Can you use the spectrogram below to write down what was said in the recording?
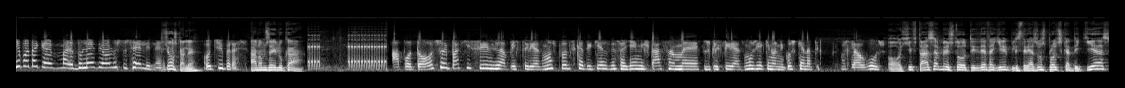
τίποτα και μα- δουλεύει όλους τους Έλληνες. Ποιος καλέ; Ο Τσίπρας. Α, νόμιζα η Λουκά. Από το όσο υπάρχει ΣΥΡΙΖΑ πλειστηριασμός πρώτης κατοικίας δεν θα γίνει, φτάσαμε στους πλειστηριασμούς για κοινωνικούς και αναπτυξιακούς λόγους. Όχι, φτάσαμε στο ότι δεν θα γίνει πλειστηριασμός πρώτης κατοικίας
